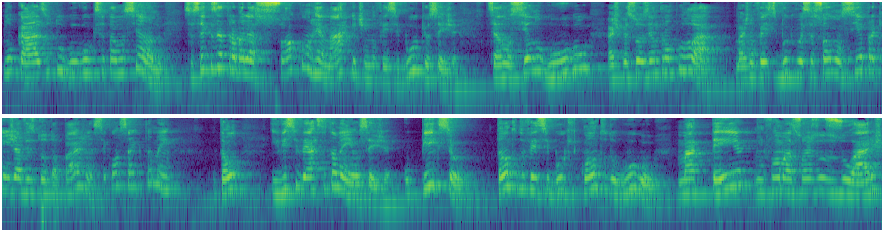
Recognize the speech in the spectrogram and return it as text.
no caso do Google que você está anunciando. Se você quiser trabalhar só com remarketing no Facebook, ou seja, você anuncia no Google, as pessoas entram por lá, mas no Facebook você só anuncia para quem já visitou a tua página, você consegue também. Então, e vice-versa também, ou seja, o pixel, tanto do Facebook quanto do Google, mapeia informações dos usuários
